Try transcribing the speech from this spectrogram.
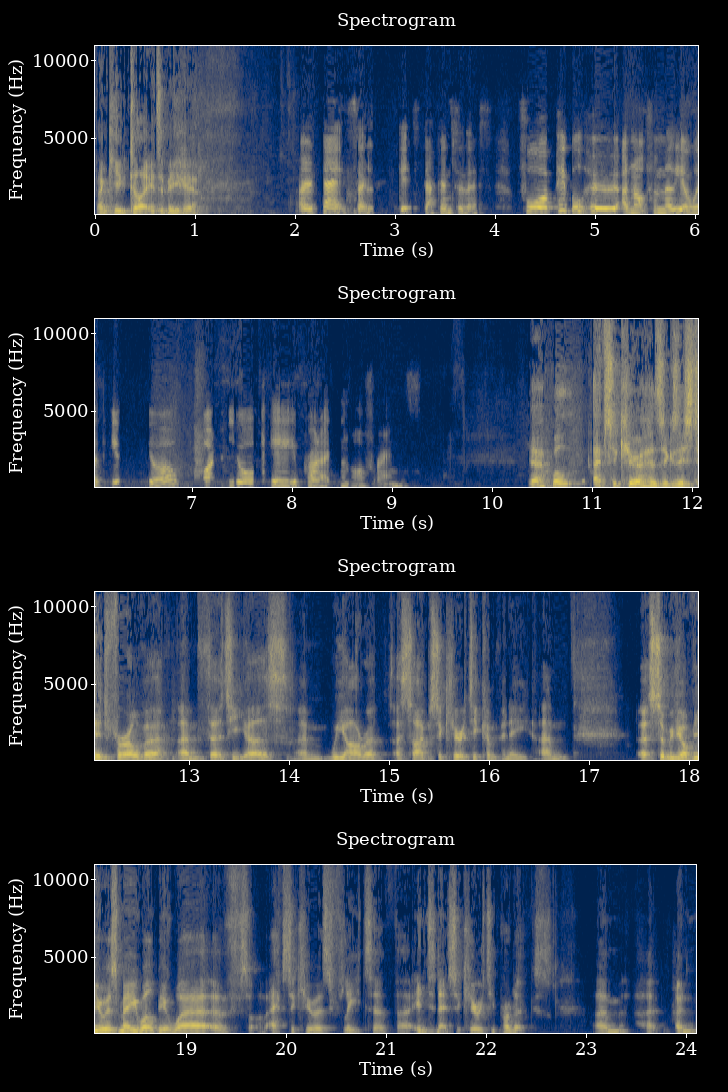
Thank you. Delighted to be here. Okay, so let's get stuck into this. For people who are not familiar with F-Secure, what are your key products and offerings? Yeah, well, F-Secure has existed for over um, 30 years. Um, we are a, a cybersecurity company. Um, uh, some of your viewers may well be aware of, sort of F-Secure's fleet of uh, internet security products, um, uh, and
